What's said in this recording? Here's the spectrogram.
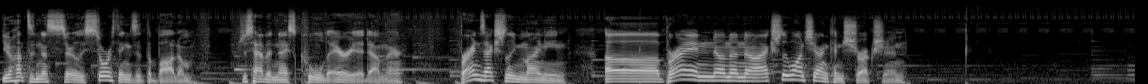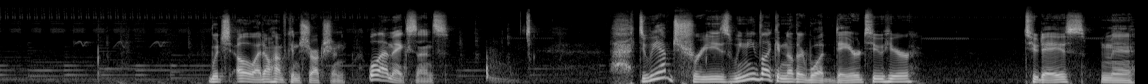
you don't have to necessarily store things at the bottom. Just have a nice cooled area down there. Brian's actually mining. Uh, Brian, no, no, no. I actually want you on construction. Which, oh, I don't have construction. Well, that makes sense. Do we have trees? We need like another, what, day or two here? Two days? Meh.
